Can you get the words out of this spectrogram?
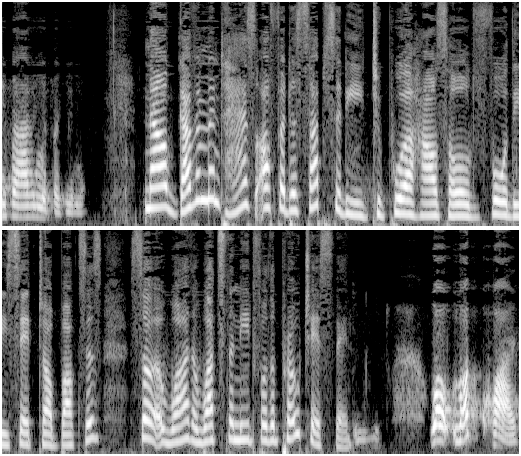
you for having me, Fatima. Now, government has offered a subsidy to poor households for these set-top boxes. So, what, what's the need for the protest then? Well, not quite.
